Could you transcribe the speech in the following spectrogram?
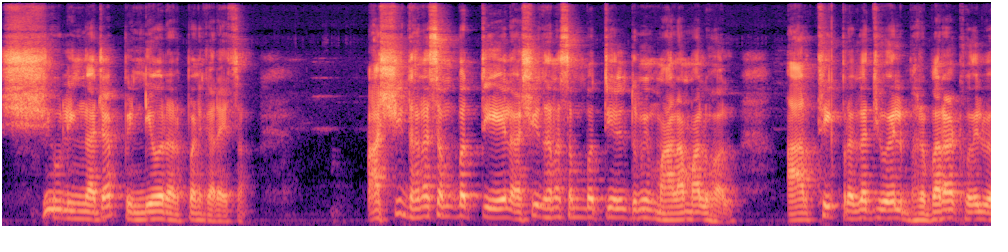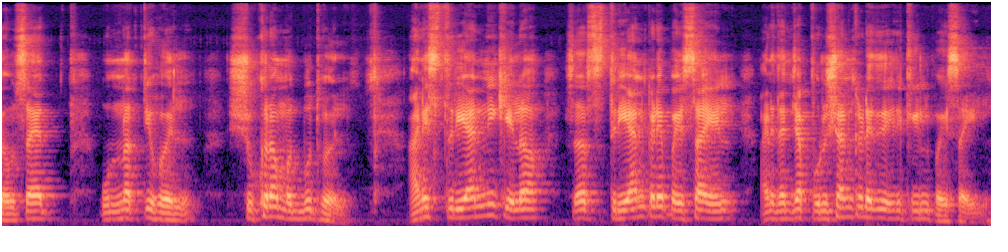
शिवलिंगाच्या पिंडीवर अर्पण करायचा. अशी धनसंपत्ती येईल अशी धनसंपत्ती येईल तुम्ही मालामाल व्हाल. आर्थिक प्रगती होईल भरभराट होईल व्यवसायात उन्नती होईल शुक्र मजबूत होईल. आणि स्त्रियांनी केलं तर स्त्रियांकडे पैसा येईल आणि त्यांच्या पुरुषांकडे देखील पैसा येईल.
